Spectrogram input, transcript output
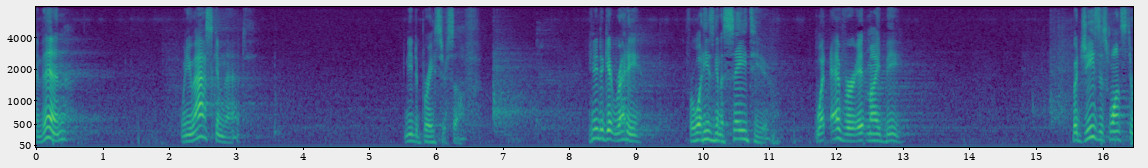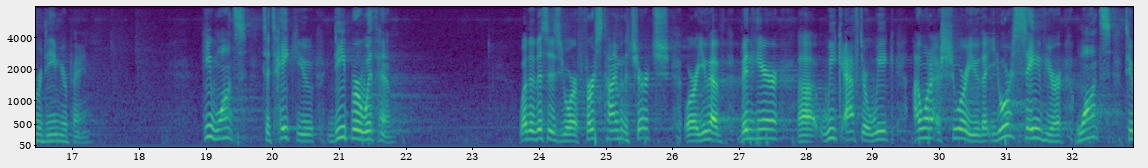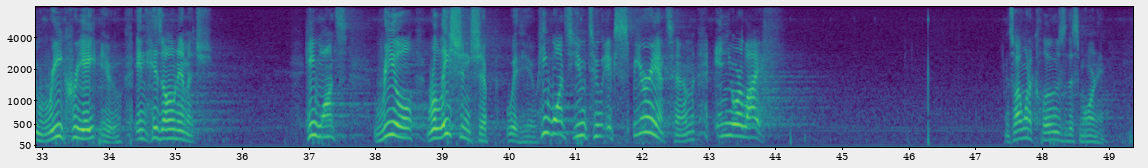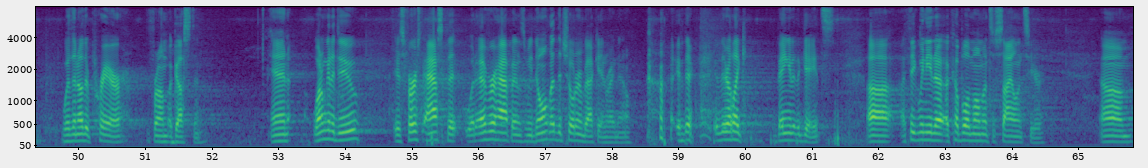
And then, when you ask Him that, you need to brace yourself. You need to get ready for what He's going to say to you, whatever it might be. But Jesus wants to redeem your pain. He wants to take you deeper with Him. Whether this is your first time in the church or you have been here uh, week after week, I want to assure you that your Savior wants to recreate you in His own image. He wants real relationship with you, He wants you to experience Him in your life. And so I want to close this morning with another prayer from Augustine. And what I'm going to do is first ask that whatever happens, we don't let the children back in right now. if, they're, if they're like banging at the gates, uh, I think we need a, a, couple of moments of silence here. Um,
